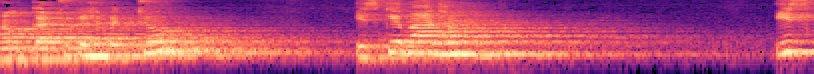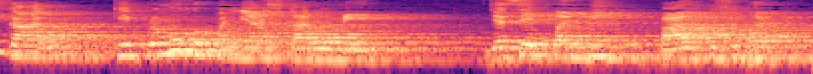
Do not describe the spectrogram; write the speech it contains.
हम कर चुके हैं बच्चों। इसके बाद हम इस काल के प्रमुख उपन्यासकारों में, जैसे पंडित बालकृष्ण भट्ट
